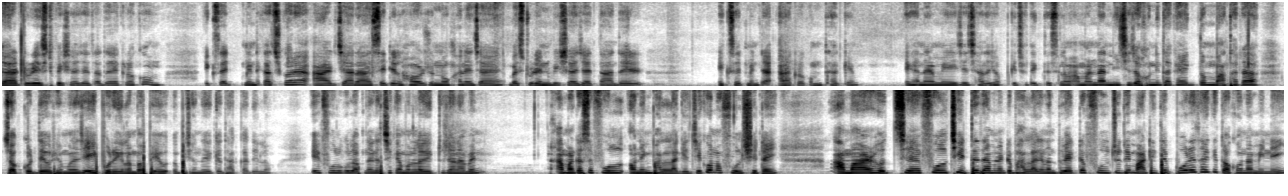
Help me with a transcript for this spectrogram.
যারা ট্যুরিস্ট পেশায় যায় তাদের একরকম এক্সাইটমেন্ট কাজ করে। আর যারা সেটেল হওয়ার জন্য ওখানে যায় বা স্টুডেন্ট বিষয়ে যায় তাদের এক্সাইটমেন্টটা আরেক রকম থাকে। এখানে আমি এই যে ছাদে সব কিছু দেখতেছিলাম, আমার না নিচে যখনই তাকায় একদম মাথাটা চক্কর দিয়ে ওঠে, মনে হয় এই পড়ে গেলাম বা পিছন থেকে ধাক্কা দিল। এই ফুলগুলো আপনার কাছে কেমন লাগে একটু জানাবেন। আমার কাছে ফুল অনেক ভালো লাগে যে কোনো ফুল সেটাই। আমার হচ্ছে ফুল ছিঁড়তে তেমন একটা ভালো লাগে না। দু একটা ফুল যদি মাটিতে পড়ে থাকে তখন আমি নেই।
